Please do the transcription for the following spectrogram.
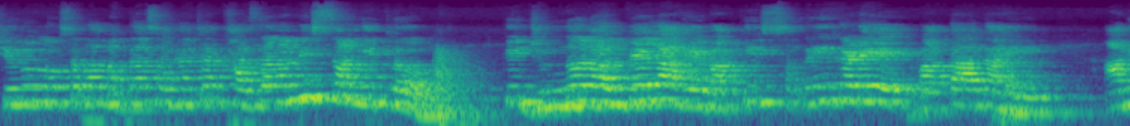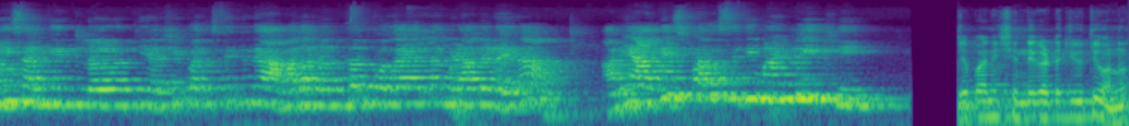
शिरूर लोकसभा मतदारसंघाच्या खासदारांनीच सांगितलं की जुन्नर अलबेल आहे बाकी सगळीकडे वाताहत आहे. आम्ही सांगितलं की अशी परिस्थिती आम्हाला नंतर बोलायला मिळालं नाही ना. आम्ही आधीच परिस्थिती मांडली इथली. भाजप आणि शिंदे गटाची युती होणार?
